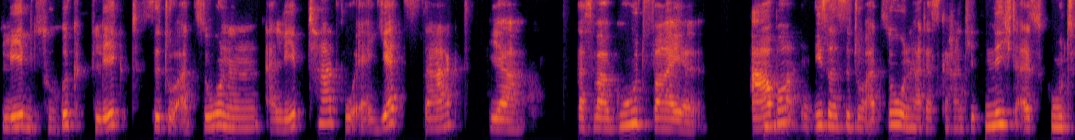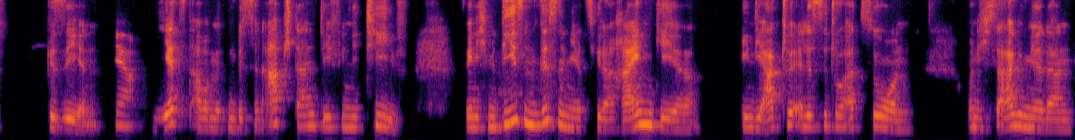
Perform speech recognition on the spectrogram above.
Leben zurückblickt, Situationen erlebt hat, wo er jetzt sagt, ja, das war gut, weil. Aber in dieser Situation hat er es garantiert nicht als gut gesehen. Ja. Jetzt aber mit ein bisschen Abstand definitiv. Wenn ich mit diesem Wissen jetzt wieder reingehe in die aktuelle Situation und ich sage mir dann,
